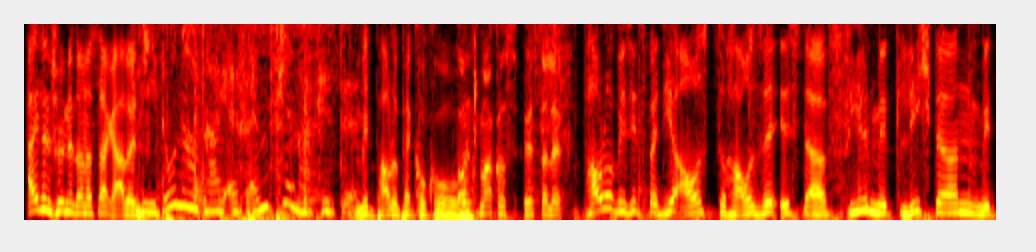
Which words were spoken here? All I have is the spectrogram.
Einen schönen Donnerstagabend Die Donau 3 FM Flimmerkiste. mit Paolo Percoco. Und Markus Österle. Paolo, wie sieht's bei dir aus zu Hause? Ist da viel mit Lichtern, mit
